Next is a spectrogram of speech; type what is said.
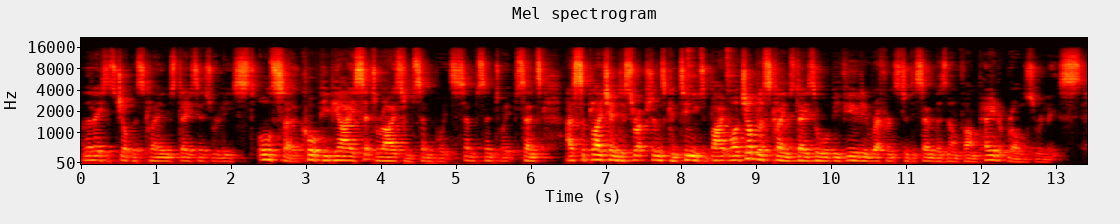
and the latest jobless claims data is released. Also, core PPI is set to rise from 7.7% to 8% as supply chain disruptions continue to bite, while jobless claims data will be viewed in reference to December's non-farm payrolls release.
